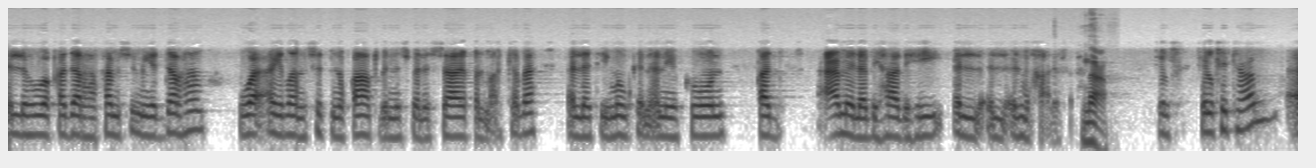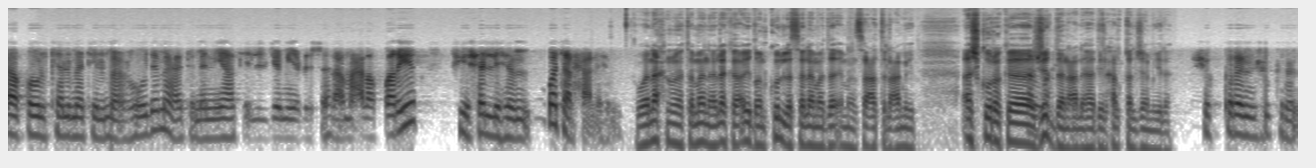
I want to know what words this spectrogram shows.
اللي هو قدرها 500 درهم وأيضا ست نقاط بالنسبة للسائق المركبة التي ممكن أن يكون قد عمل بهذه المخالفة. نعم. في الختام أقول كلمتي المعهودة مع تمنياتي للجميع بالسلامة على الطريق في حلهم وترحالهم. ونحن نتمنى لك أيضا كل سلامة دائما سعادة العميد. أشكرك جدا على هذه الحلقة الجميلة. شكرا شكرا.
